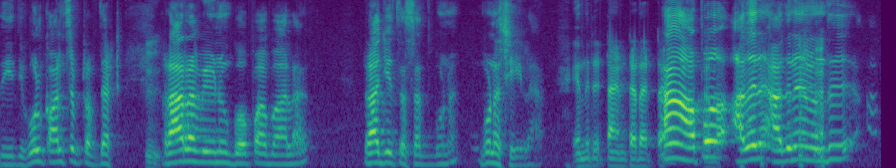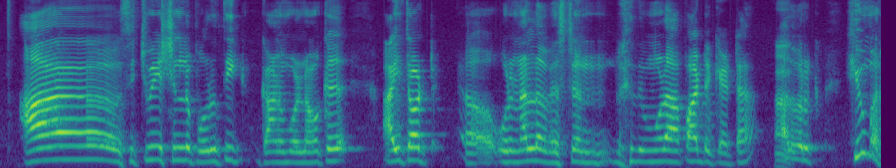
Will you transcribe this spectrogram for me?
the whole concept of that um. റാറ വേണു ഗോപാബാല രാജിത സദ്ഗുണ ഗുണശീല എന്നിട്ട് ടാൻ ടട ട. ആ അപ്പോൾ അതിന് അതിനെ வந்து ആ സിറ്റുവേഷനിൽ പൊരുത്തി കാണുമ്പോൾ നമുക്ക് ഐ തോട്ട് ഒരു நல்ல வெஸ்டர்ன் இது மூலம் ആ പാട്ട് കേട്ടാൽ ആ. അത് ഒരു humour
